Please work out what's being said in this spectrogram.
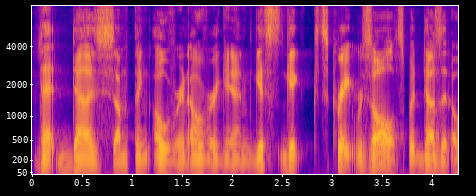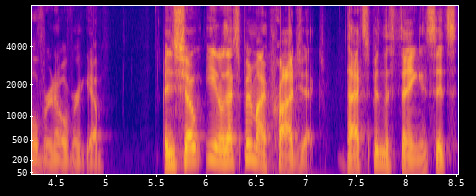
that does something over and over again, gets gets great results, but does it over and over again. And so, you know, that's been my project. That's been the thing. Is it's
